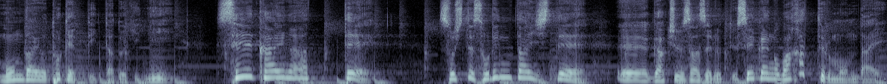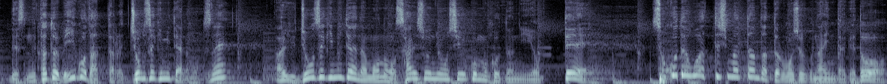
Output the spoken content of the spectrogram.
問題を解けって言った時に正解があってそしてそれに対して、えー、学習させるっていう正解が分かってる問題ですね。例えば囲碁だったら定石みたいなもんですね。ああいう定石みたいなものを最初に教え込むことによってそこで終わってしまったんだったら面白くないんだけど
